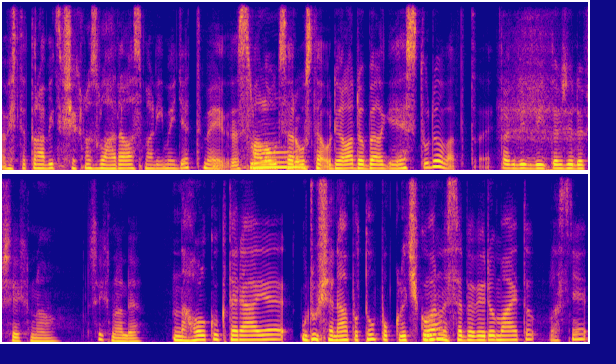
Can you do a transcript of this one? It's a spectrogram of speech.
A vy jste to navíc všechno zvládala s malými dětmi. S malou no. dcerou jste odjela do Belgie studovat. Tak teď víte, že jde všechno. Všechno jde na holku, která je udušená pod tou pokličkou no. a nesebevědomá, je to vlastně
